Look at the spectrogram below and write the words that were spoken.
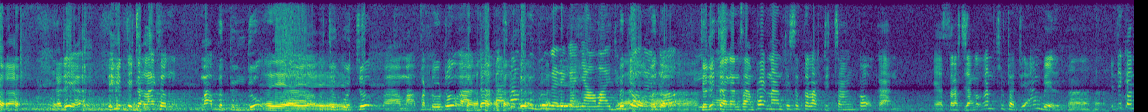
Nah, jadi ya tidak langsung mak betunduk, Iya, iya, iya, iya. ujuk-ujuk, nah, mak petuduk, nah, enggak. Karena berhubungan dengan nyawa juga. Betul, kan, betul. Jadi Iya. jangan sampai nanti setelah dicangkokkan, ya setelah dicangkokkan sudah diambil. Ah, ah, ah. Ini kan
